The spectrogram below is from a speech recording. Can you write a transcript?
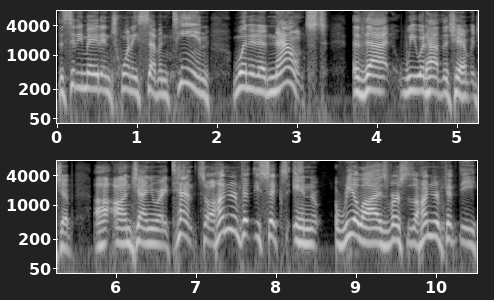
the city made in 2017 when it announced that we would have the championship uh, on January 10th. So 156 in realized versus 150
